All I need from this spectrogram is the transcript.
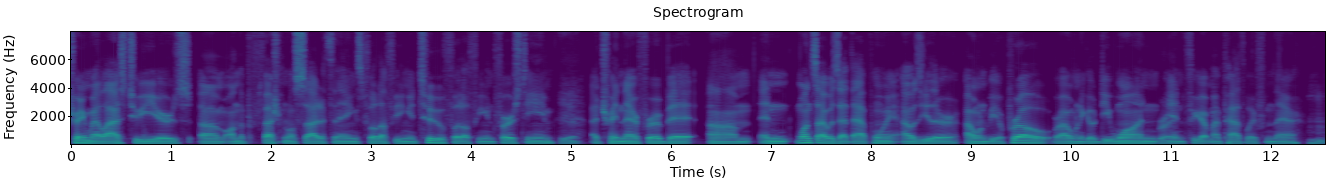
training my last two years um, on the professional side of things, Philadelphia Union 2, Philadelphia Union first team. Yeah. I trained there for a bit. Um, and once I was at that point, I was either I want to be a pro or I want to go D1 Right. and figure out my pathway from there. hmm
